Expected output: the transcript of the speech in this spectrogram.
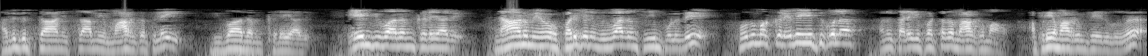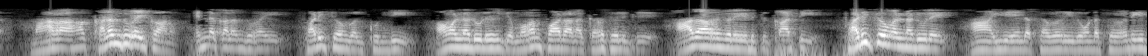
அதுக்குத்தான் இஸ்லாமிய மார்க்கத்திலே விவாதம் கிடையாது. ஏன் விவாதம் கிடையாது? நானும் படிக்கணும் விவாதம் செய்யும் பொழுது பொதுமக்கள் எதை ஏற்றுக்கொள்ள? அது தலைப்பட்டதை மார்க்கமாகும். அப்படியே மார்க்கம் செய்து கொள்ள மாறாக கலந்துரை காணும். என்ன கலந்துரை? படித்தவங்கள் குண்டி அவள் நடுவில் இருக்க முரண்பாடான கருத்துகளுக்கு ஆதாரங்களை எடுத்து காட்டி படிச்சவங்க நடுவிலே ஆஹ் இது எந்த தவறு இது உண்ட தவறு.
